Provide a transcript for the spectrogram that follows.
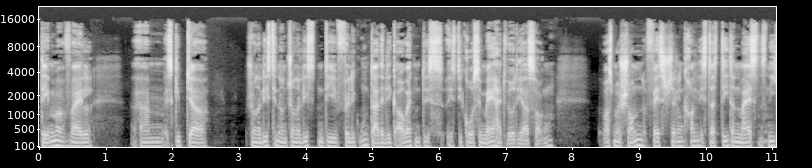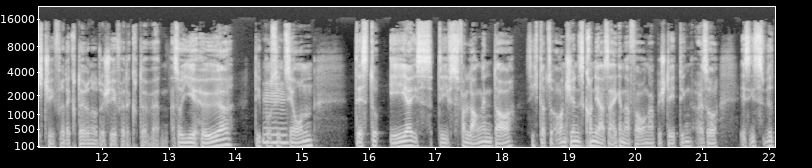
Thema, weil ähm, es gibt ja Journalistinnen und Journalisten, die völlig untadelig arbeiten. Das ist die große Mehrheit, würde ich auch sagen. Was man schon feststellen kann, ist, dass die dann meistens nicht Chefredakteurin oder Chefredakteur werden. Also je höher die mhm. Position, mhm. desto eher ist das Verlangen da, sich da zu arrangieren. Das kann ich aus eigener Erfahrung auch bestätigen. Also es ist, wird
